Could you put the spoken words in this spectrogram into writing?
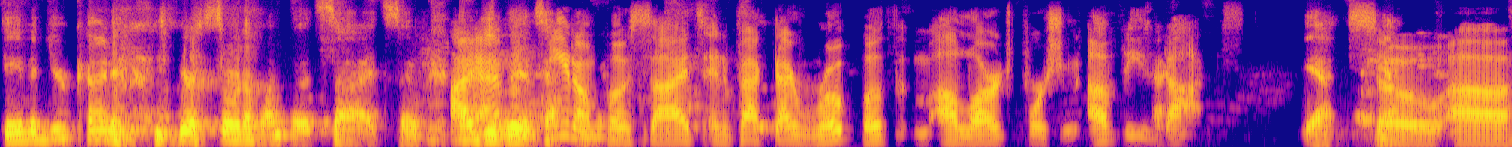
David, you're kind of, you're sort of on both sides, so. I am arguably it's indeed on both sides. In fact, I wrote both a large portion of these docs. Yeah. So uh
